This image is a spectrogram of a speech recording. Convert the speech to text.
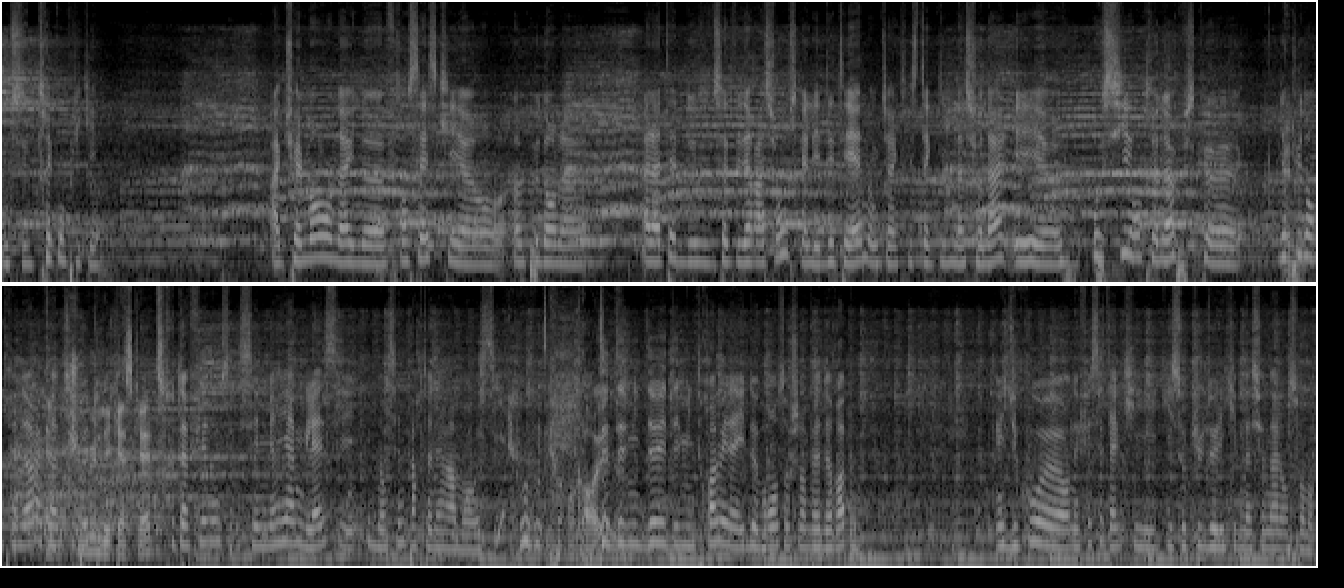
Donc c'est très compliqué. Actuellement on a une Française qui est un, peu dans la, à la tête de cette fédération parce qu'elle est DTN, donc directrice technique nationale et aussi entraîneur puisque il n'y a plus d'entraîneur. Elle, cumule les casquettes. Tout à fait. c'est Myriam Glaise, une ancienne partenaire à moi aussi. Encore une. De 2002 et 2003, médaille de bronze au championnat d'Europe. Et du coup, euh, en effet, c'est elle qui s'occupe de l'équipe nationale en ce moment.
